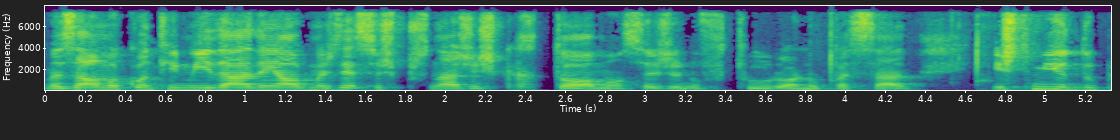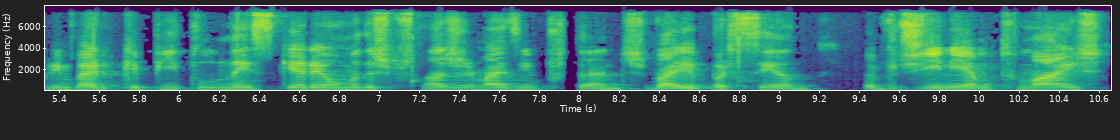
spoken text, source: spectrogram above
mas há uma continuidade em algumas dessas personagens que retomam, seja no futuro ou no passado. Este miúdo do primeiro capítulo nem sequer é uma das personagens mais importantes. Vai aparecendo. A Virginia é muito mais,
